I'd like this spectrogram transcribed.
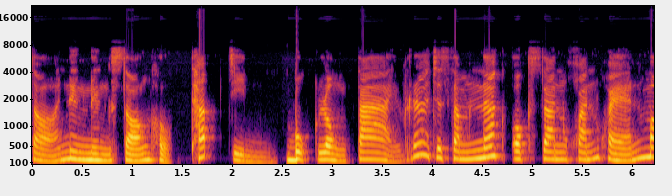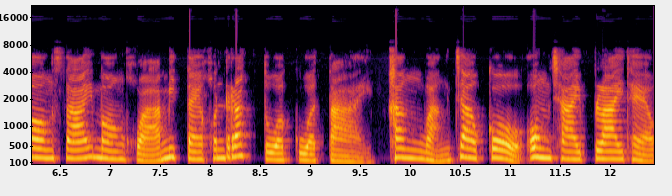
ศ 1126 ทัพจิน บุกลงใต้ ราชสำนักอกสันขวัญแขวนมองซ้ายมองขวามีแต่คนรักตัวกลัวตาย ข้างหวังเจ้าโก้ องค์ชายปลายแถว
